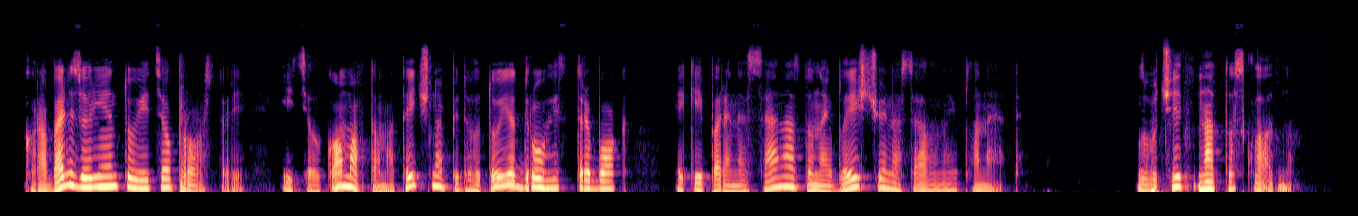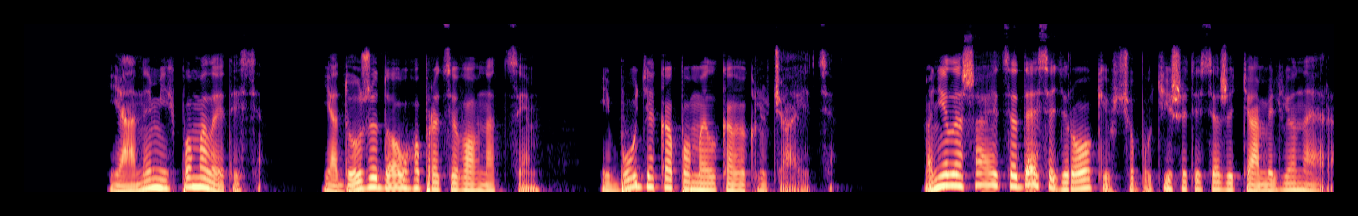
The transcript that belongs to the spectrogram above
корабель зорієнтується в просторі і цілком автоматично підготує другий стрибок, який перенесе нас до найближчої населеної планети. Звучить надто складно. Я не міг помилитися. Я дуже довго працював над цим, і будь-яка помилка виключається. Мені лишається 10 років, щоб утішитися життя мільйонера.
